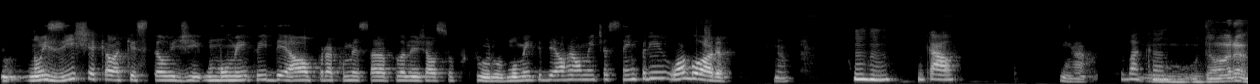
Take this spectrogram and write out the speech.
Sim. não existe aquela questão de um momento ideal para começar a planejar o seu futuro. O momento ideal realmente é sempre o agora. Né? Uhum. Legal. Ah. Bacana. O, o, da hora,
